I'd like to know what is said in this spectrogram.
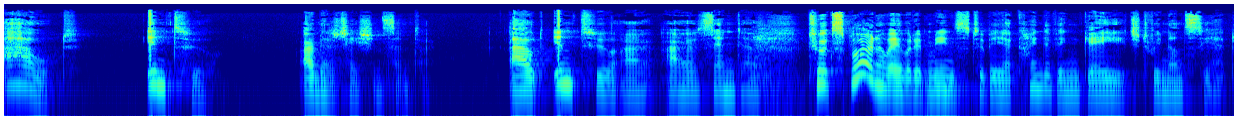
out into our meditation center out into our, our Zendo to explore in a way what it means to be a kind of engaged renunciate.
